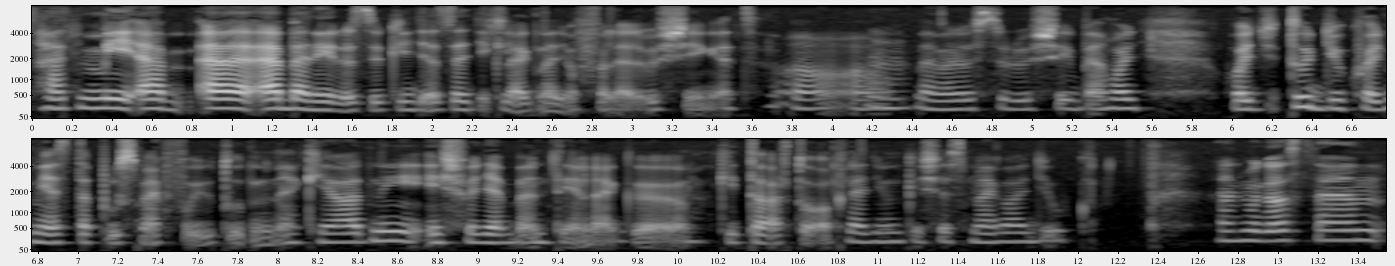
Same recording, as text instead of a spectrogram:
hát mi eb- e, ebben érezzük így az egyik legnagyobb felelősséget a, a mm. nevelőszülőségben, hogy, hogy tudjuk, hogy mi ezt a plusz meg fogjuk tudni neki adni, és hogy ebben tényleg kitartóak legyünk, és ezt megadjuk. Hát meg aztán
